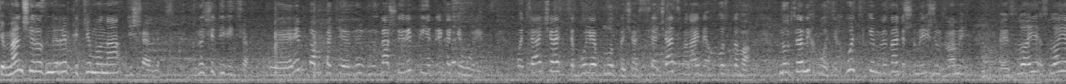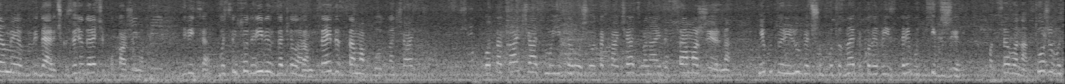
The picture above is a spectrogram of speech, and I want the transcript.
Чим менший розмір рибки, тим вона дешевле. Значить, дивіться, е, рибка в нашої рибки є три категорії. Оця часть це більш плотна часть, ця часть вона йде хвостова. Ну це не хвостик. Хвостики, ви знаєте, що ми ріжемо з вами е, слоями в відеречку. Сьогодні, до речі, покажемо. Дивіться, 800 гривень за кілограм. Це йде сама плотна часть. Отака часть, мої хороші, отака часть, вона йде сама жирна. Некоторі люблять, щоб, от, знаєте, коли ви їсте рибу, тік жир. Оце вона, теж 800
